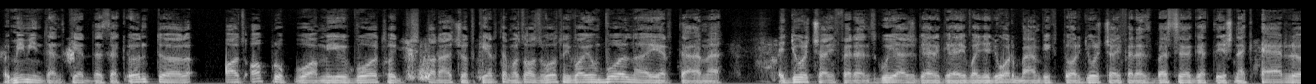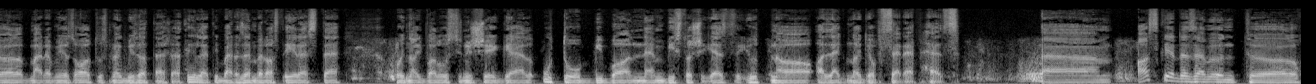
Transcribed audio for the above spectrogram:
hogy mi mindent kérdezek öntől. Az apropó, ami volt, hogy tanácsot kértem, az az volt, hogy vajon volna értelme egy Gyurcsány Ferenc, Gulyás Gergely, vagy egy Orbán Viktor Gyurcsány Ferenc beszélgetésnek erről, már ami az Altusz megbizatását illeti, bár az ember azt érezte, hogy nagy valószínűséggel utóbbiban nem biztos, hogy ez jutna a legnagyobb szerephez. Azt kérdezem öntől,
